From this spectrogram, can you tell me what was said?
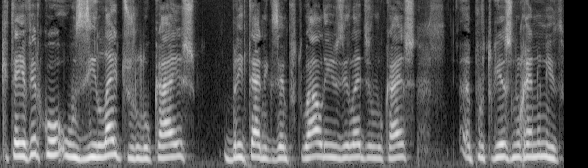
que tem a ver com os eleitos locais britânicos em Portugal e os eleitos locais portugueses no Reino Unido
